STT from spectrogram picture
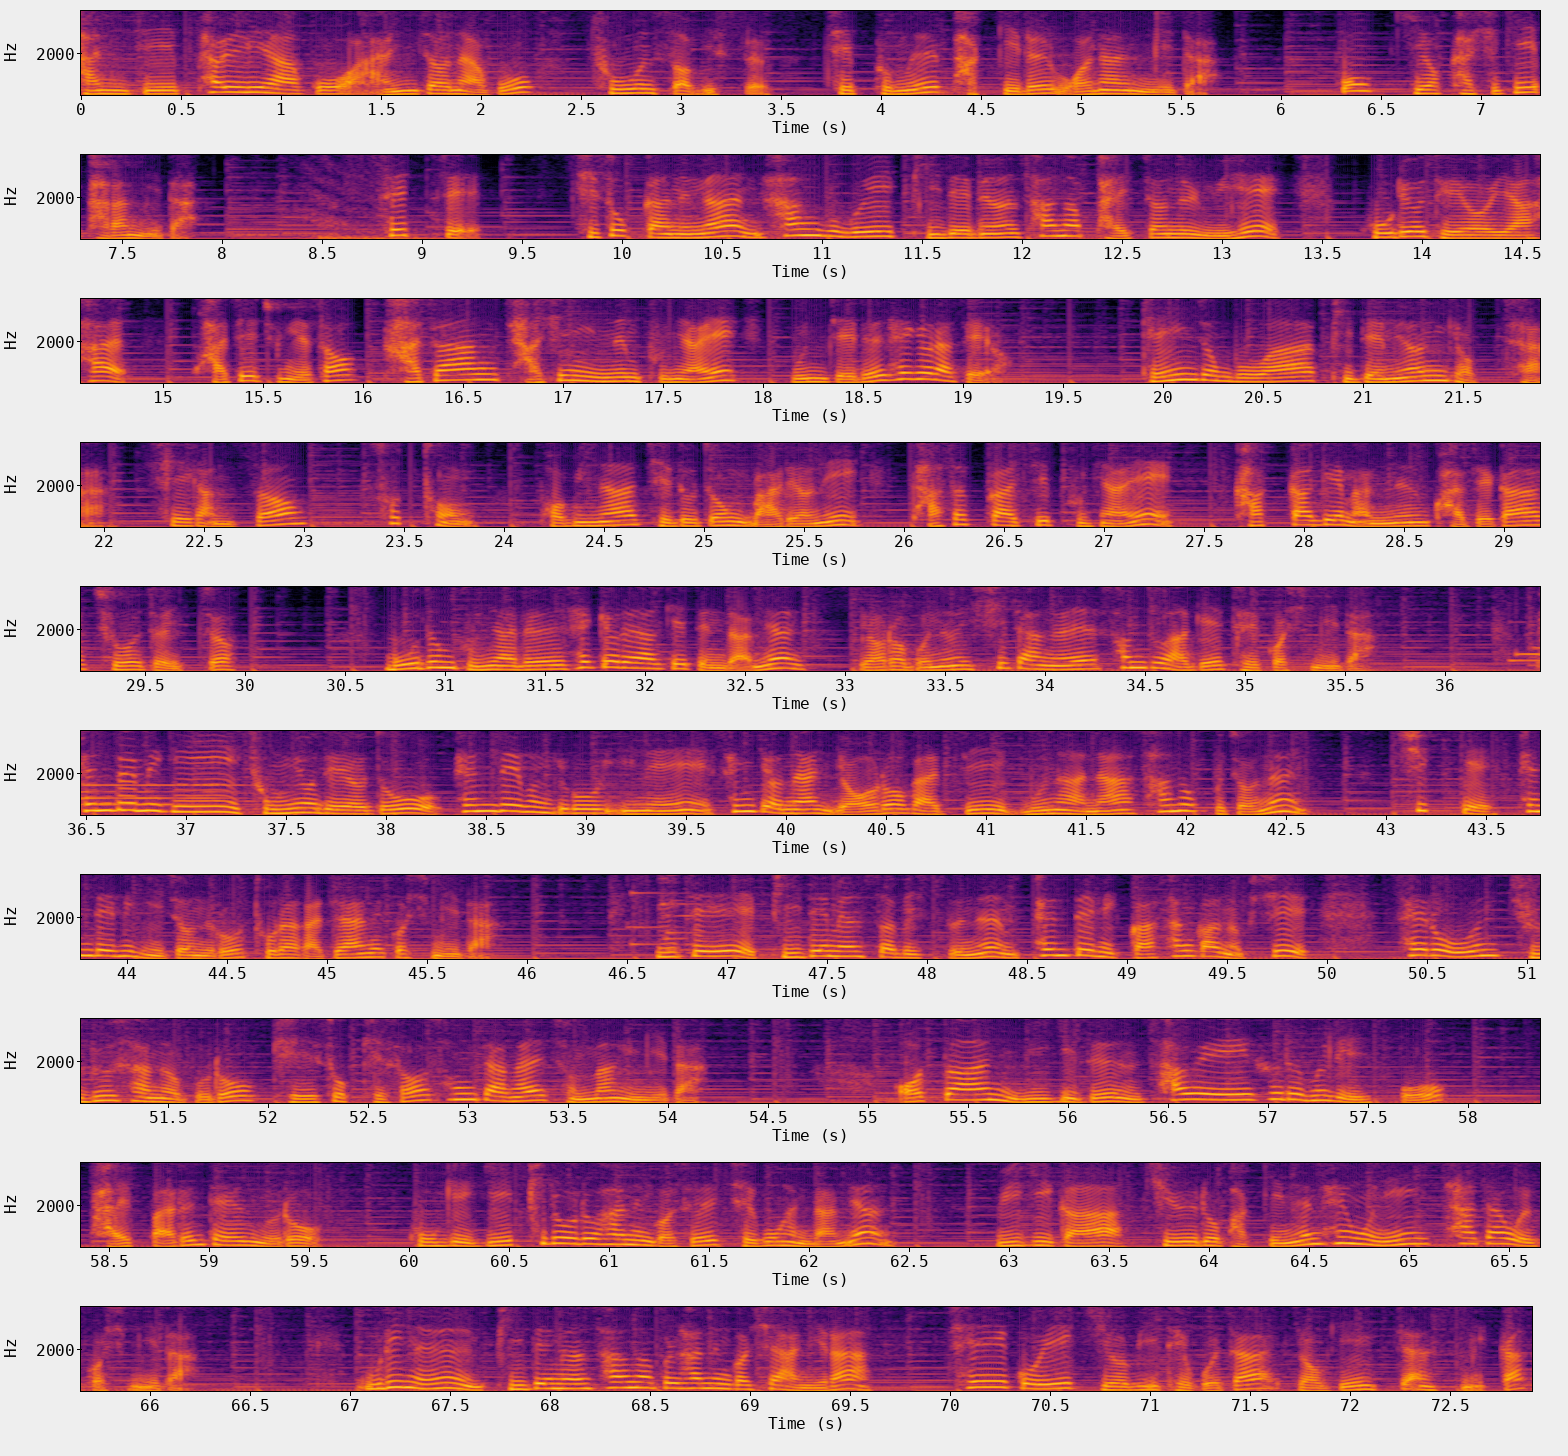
단지 편리하고 안전하고 좋은 서비스, 제품을 받기를 원합니다. 꼭 기억하시기 바랍니다. 셋째, 지속 가능한 한국의 비대면 산업 발전을 위해 고려되어야 할 과제 중에서 가장 자신 있는 분야의 문제를 해결하세요. 개인정보와 비대면 격차, 실감성, 소통, 법이나 제도적 마련의 다섯 가지 분야에 각각에 맞는 과제가 주어져 있죠. 모든 분야를 해결하게 된다면 여러분은 시장을 선도하게 될 것입니다. 팬데믹이 종료되어도 팬데믹으로 인해 생겨난 여러 가지 문화나 산업 구조는 쉽게 팬데믹 이전으로 돌아가지 않을 것입니다. 이제 비대면 서비스는 팬데믹과 상관없이 새로운 주류 산업으로 계속해서 성장할 전망입니다. 어떠한 위기든 사회의 흐름을 읽고 발빠른 대응으로 고객이 필요로 하는 것을 제공한다면 위기가 기회로 바뀌는 행운이 찾아올 것입니다. 우리는 비대면 산업을 하는 것이 아니라 최고의 기업이 되고자 여기에 있지 않습니까?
